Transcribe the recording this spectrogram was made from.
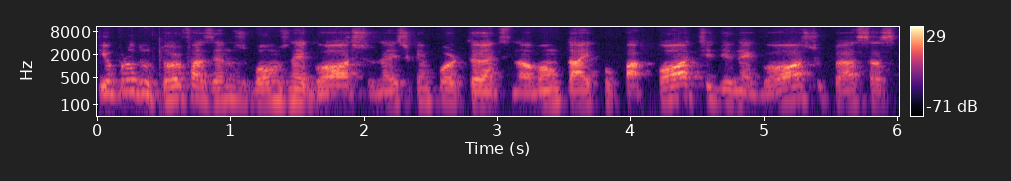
e o produtor fazendo os bons negócios, né? Isso que é importante. Nós vamos estar aí com o pacote de negócio com essas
